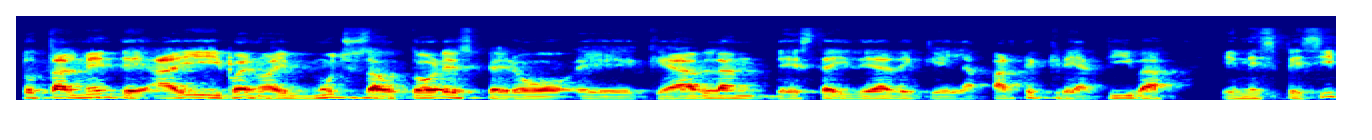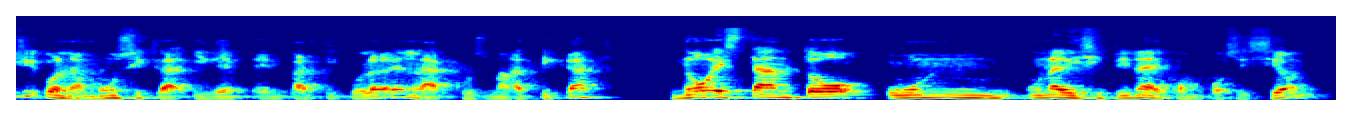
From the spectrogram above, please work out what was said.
Totalmente. Hay, bueno, hay muchos autores, pero eh, que hablan de esta idea de que la parte creativa, en específico en la música y de, en particular en la acusmática, no es tanto un, una disciplina de composición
